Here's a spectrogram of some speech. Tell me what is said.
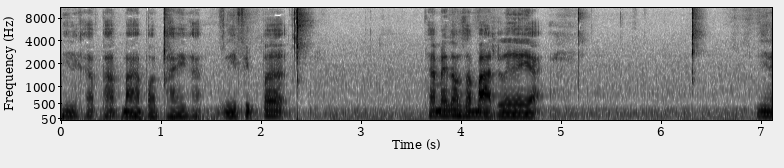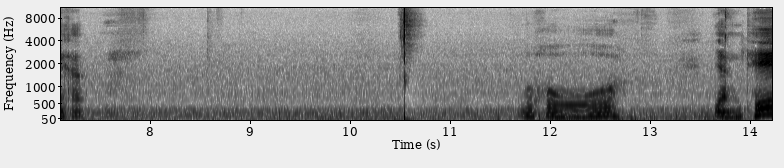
นี่นะครับ พับมาปลอดภัยครับ นี่ flipper ถ้าไม่ต้องสะบัดเลยอะ่ะ นี่นะครับ โอ้โห อย่างเท่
